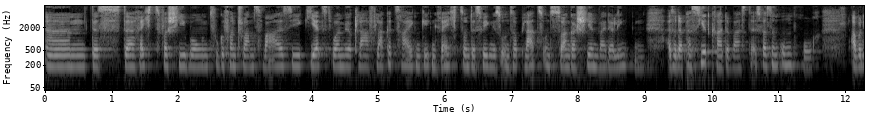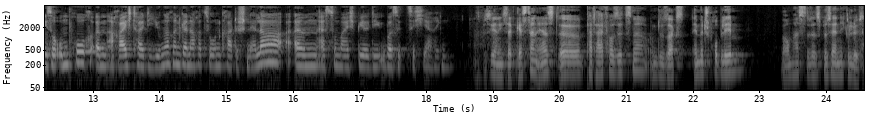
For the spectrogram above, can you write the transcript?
ähm, des, der Rechtsverschiebung, im Zuge von Trumps Wahlsieg, jetzt wollen wir klar Flagge zeigen gegen rechts und deswegen ist unser Platz, uns zu engagieren bei der Linken. Also da passiert gerade was, da ist was im Umbruch. Aber dieser Umbruch ähm, erreicht halt die jüngeren Generationen gerade schneller ähm, als zum Beispiel die über 70-Jährigen. Jetzt bist du ja nicht seit gestern erst äh, Parteivorsitzende und du sagst Imageproblem. Warum hast du das bisher nicht gelöst?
